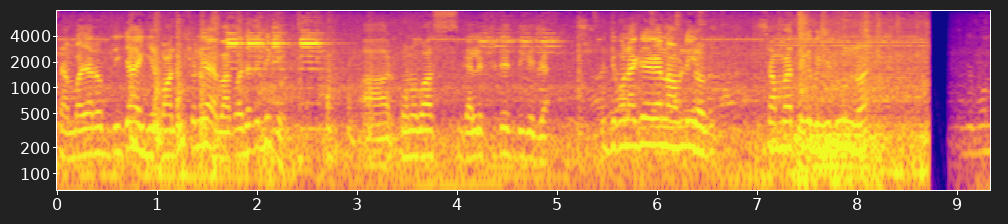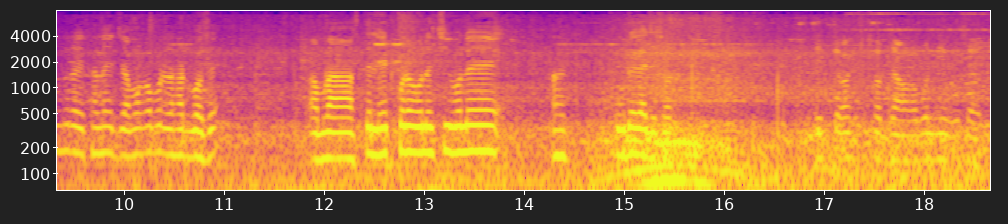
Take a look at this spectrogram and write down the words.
শ্যামবাজার অবধি যায়, গিয়ে বাঁ দিকে চলে যায়, বাগবাজারের দিকে। আর কোনো বাস গ্যালি স্ট্রিটের দিকে যায়। যে কোনো এক জায়গায় নামলেই হবে। শ্যামবাজার থেকে বেশি দূর নয়। যে বন্ধুরা এখানে জামা কাপড়ের হাট বসে। আমরা আসতে লেট করে বলেছি বলে উঠে গেছে সব। দেখতে পাচ্ছি সব জামা কাপড় নিয়ে বসে আছে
